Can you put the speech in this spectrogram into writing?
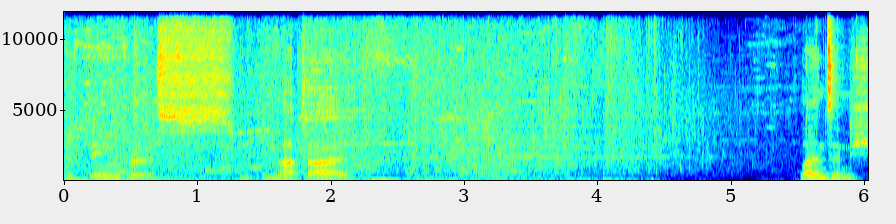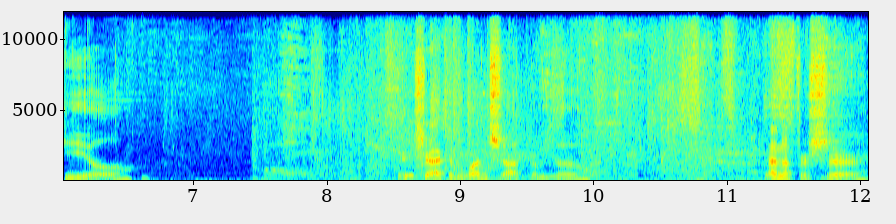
You're dangerous. Did not die. Lens and heal. Pretty sure I could one-shot them though. Then for sure.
